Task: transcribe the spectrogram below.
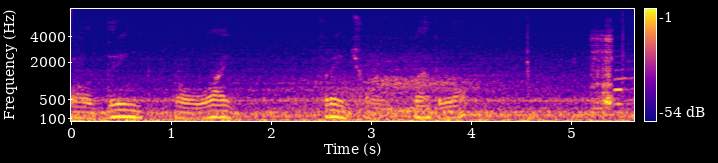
Or drink or wine, French wine, not.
